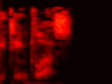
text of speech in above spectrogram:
18 plus.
